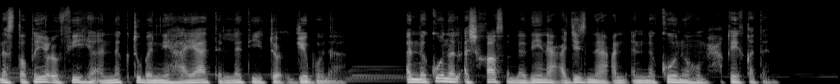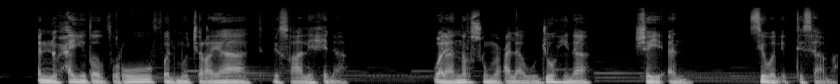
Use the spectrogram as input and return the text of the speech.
نستطيع فيه أن نكتب النهايات التي تعجبنا أن نكون الأشخاص الذين عجزنا عن أن نكونهم حقيقة أن نحيد الظروف والمجريات لصالحنا. ولا نرسم على وجوهنا شيئا. سوى الابتسامة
